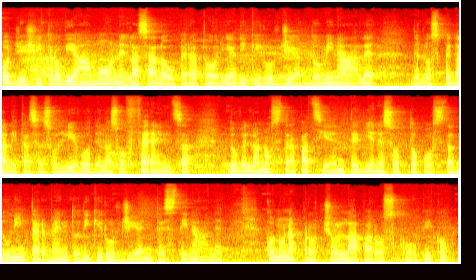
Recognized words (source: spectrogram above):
Oggi ci troviamo nella sala operatoria di chirurgia addominale dell'ospedale Casa Sollievo della Sofferenza dove la nostra paziente viene sottoposta ad un intervento di chirurgia intestinale con un approccio laparoscopico.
